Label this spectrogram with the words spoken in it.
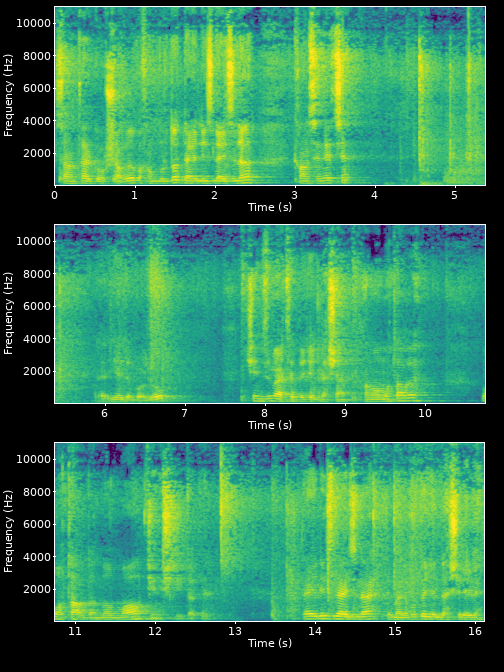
Sanitar qovşağı. Baxın burada dəyərli izləyicilər kondisioner üçün e, yer də qoyulub. İkinci mərtəbədə yerləşən hamam otağı. Bu otaq da normal genişlikdədir. Dəyərli izləyicilər, deməli burada yerləşir evin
